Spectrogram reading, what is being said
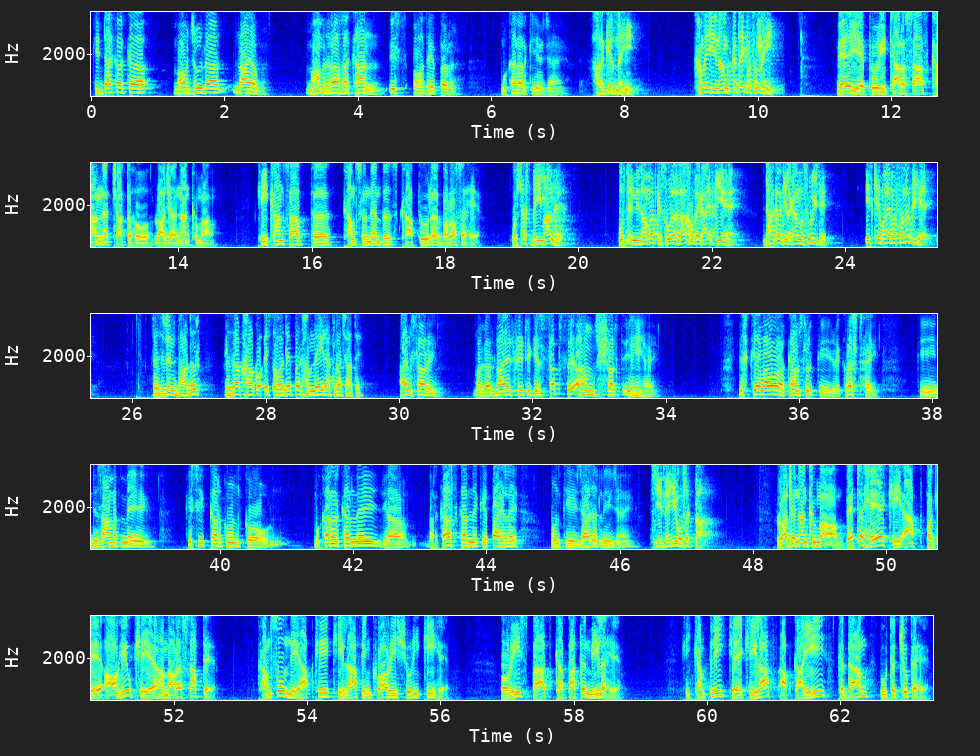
कि ढाका का मौजूदा नायब मोहम्मद राजा खान इस अहदे पर मुकर्र किए जाएँ हरगिज नहीं हमें ये नाम कतई पसंद नहीं मैं ये पूरी तरह साफ़ करना चाहता हूँ राजा नानकुमार कि खान साहब पर काउंसिल मेंबर्स का पूरा भरोसा है वो शख्स बेईमान है उसने निजामत के 16 लाख रुपए गायब किए हैं ढाका की लगान वसूली से इसकी हमारे पास सनद भी है प्रेसिडेंट बहादुर रजा खां को इस अहदे पर हम नहीं रखना चाहते। आई एम सॉरी मगर नए ट्रीटी की सबसे अहम शर्त यही है। इसके अलावा काउंसिल की रिक्वेस्ट है कि निजामत में किसी कारकुन को मुकर करने या बर्खास्त करने के पहले उनकी इजाज़त ली जाए। ये नहीं हो सकता। राजा नानकुमार बेटर है कि आप बगैर आर्ग्यू किए हमारा साथ है काउंसिल ने आपके खिलाफ इंक्वायरी शुरू की है। और इस बात का पता मिला है कि कंपनी के खिलाफ आपका ही कदम उतर चुका है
